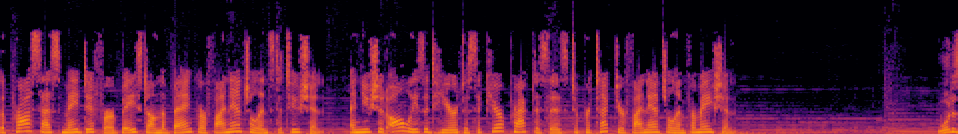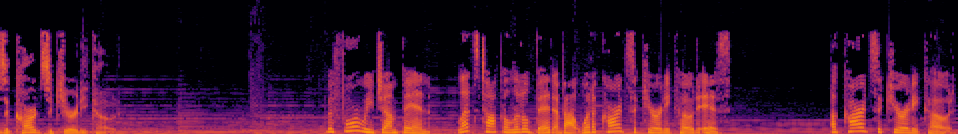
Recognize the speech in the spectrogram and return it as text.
the process may differ based on the bank or financial institution, and you should always adhere to secure practices to protect your financial information. What is a card security code? Before we jump in, let's talk a little bit about what a card security code is. A card security code,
